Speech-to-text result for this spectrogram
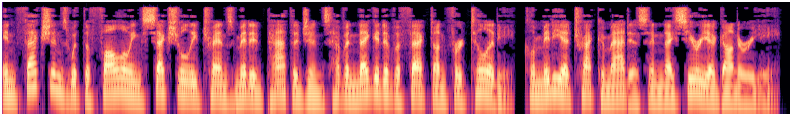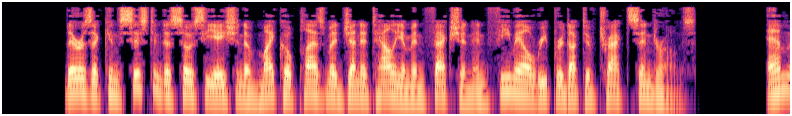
Infections with the following sexually transmitted pathogens have a negative effect on fertility, chlamydia trachomatis and Neisseria gonorrhoeae. There is a consistent association of Mycoplasma genitalium infection and female reproductive tract syndromes. M.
